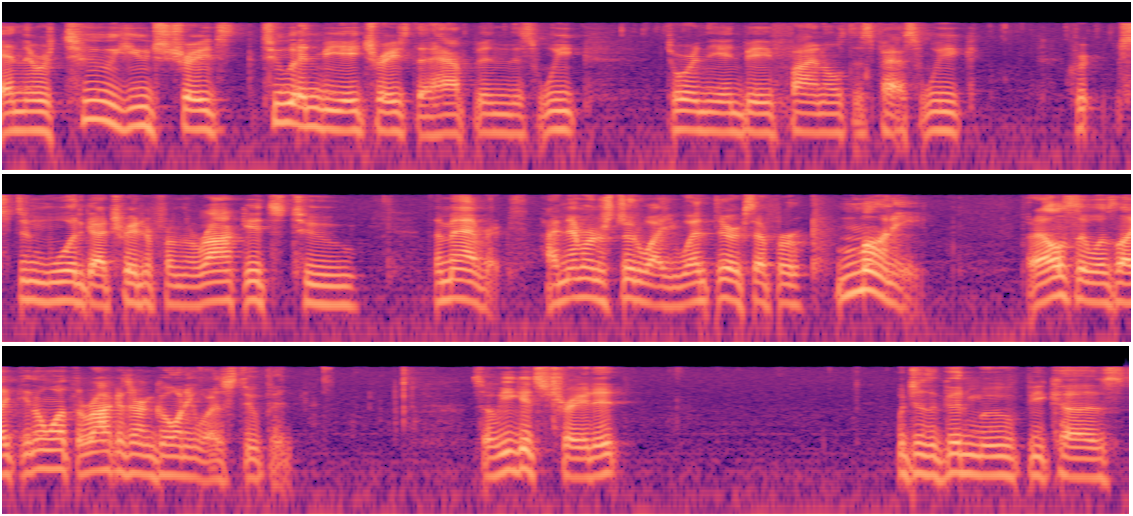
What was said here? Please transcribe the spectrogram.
And there were two huge trades, two NBA trades that happened this week during the NBA Finals this past week. Christian Wood got traded from the Rockets to the Mavericks. I never understood why he went there except for money. But I also was like, you know what? The Rockets aren't going anywhere stupid. So he gets traded, which is a good move because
